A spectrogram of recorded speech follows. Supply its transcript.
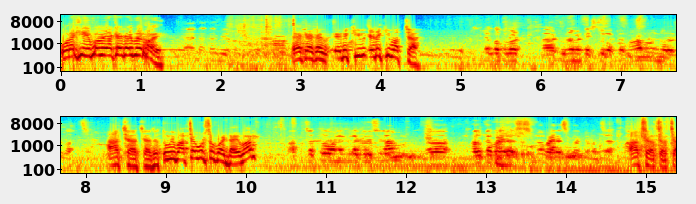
ওরা কি এভাবে একা একাই বের হয়? হ্যাঁ এক এক- এটা কি এটা কি বাচ্চা? এটা গতবার টুর্নামেন্টে এসেছিল একটা নর নরের বাচ্চা। আচ্ছা আচ্ছা আচ্ছা। তুমি বাচ্চা করছ কয়টা এবার? বাচ্চা তো অনেকগুলো করেছিলাম হালকা ভাইরাস ছিল ভাইরাসে কয়েকটা বাচ্চা। আচ্ছা আচ্ছা আচ্ছা।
